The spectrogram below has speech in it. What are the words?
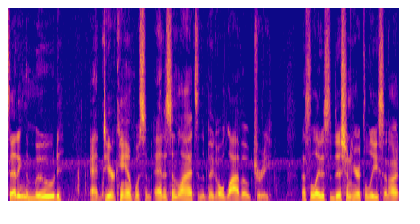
Setting the mood at deer camp with some Edison lights and the big old live oak tree. That's the latest addition here at the lease, and I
